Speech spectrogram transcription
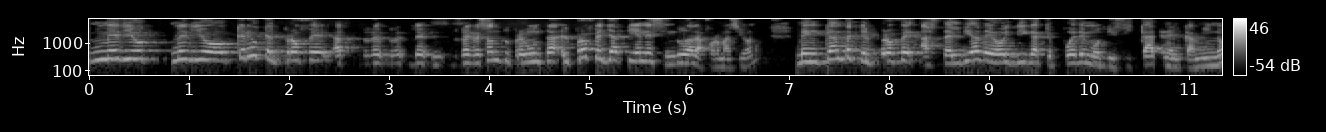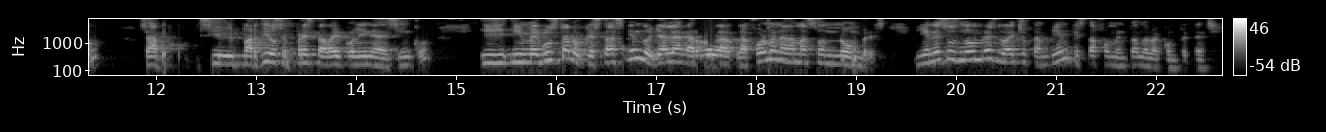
Medio, medio, creo que el profe, regresando a tu pregunta, el profe ya tiene sin duda la formación. Me encanta que el profe hasta el día de hoy diga que puede modificar en el camino. O sea, si el partido se presta, va a ir con línea de cinco. Y, me gusta lo que está haciendo, ya le agarró la, forma, nada más son nombres. Y en esos nombres lo ha hecho también, que está fomentando la competencia.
